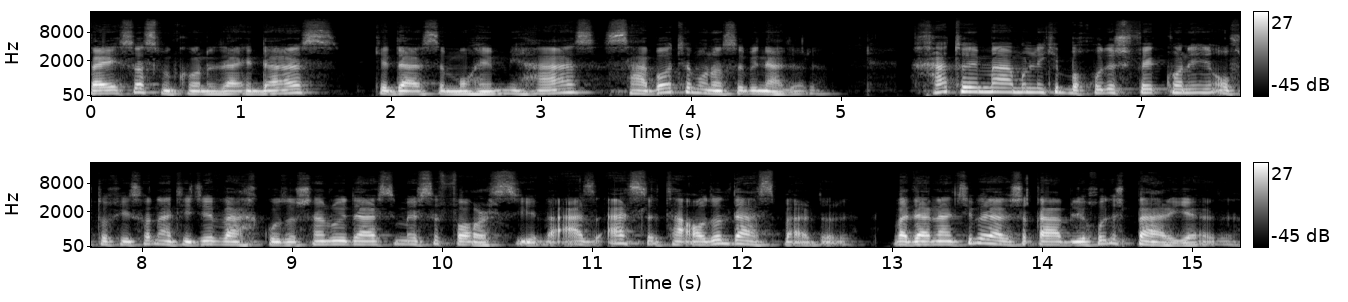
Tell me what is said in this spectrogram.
و احساس می‌کنه در این درس که درس مهمی هست ثبات مناسبی نداره. خطای معمولی که با خودش فکر کنه این افت ها نتیجه وقت گذاشتن روی درسی مرس فارسیه و از اصل تعادل دست برداره و در نتیجه به روش قبلی خودش برگرده.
